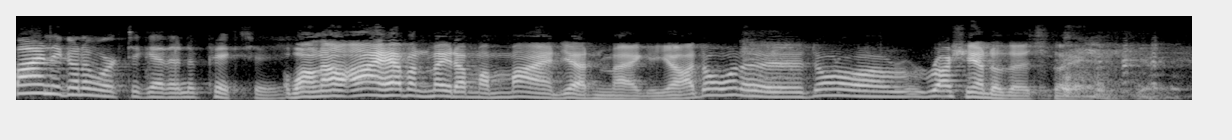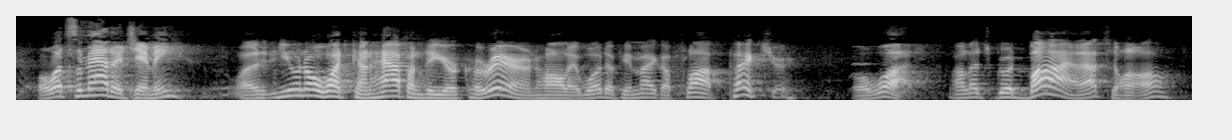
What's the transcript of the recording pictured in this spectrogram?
finally going to work together in a picture. Well, now I haven't made up my mind yet, Maggie. I don't want to don't want to rush into this thing. Well, what's the matter, Jimmy? Well, you know what can happen to your career in Hollywood if you make a flop picture. Well, what? Well, it's goodbye. That's all.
